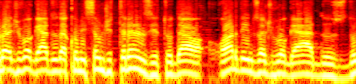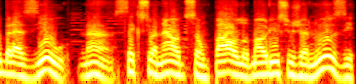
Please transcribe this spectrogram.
Para o advogado da Comissão de Trânsito da Ordem dos Advogados do Brasil, na seccional de São Paulo, Maurício Januzzi,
